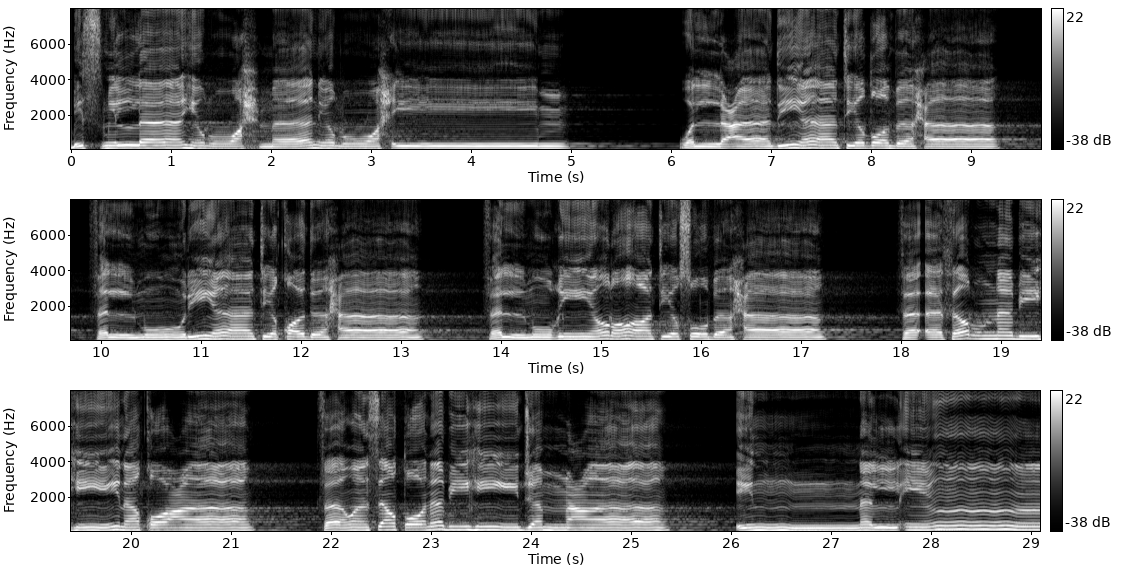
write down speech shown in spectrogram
بسم الله الرحمن الرحيم. والعاديات ضبحا فالموريات قدحا فالمغيرات صبحا فأثرن به نقعا فوسطن به جمعا. إن الإنسان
